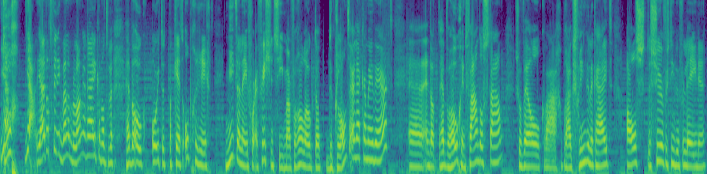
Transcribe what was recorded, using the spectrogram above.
Ja, Toch? Ja, ja, dat vind ik wel een belangrijke. Want we hebben ook ooit het pakket opgericht. Niet alleen voor efficiëntie, maar vooral ook dat de klant er lekker mee werkt. Eh, en dat hebben we hoog in het vaandel staan. Zowel qua gebruiksvriendelijkheid als de service die we verlenen.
